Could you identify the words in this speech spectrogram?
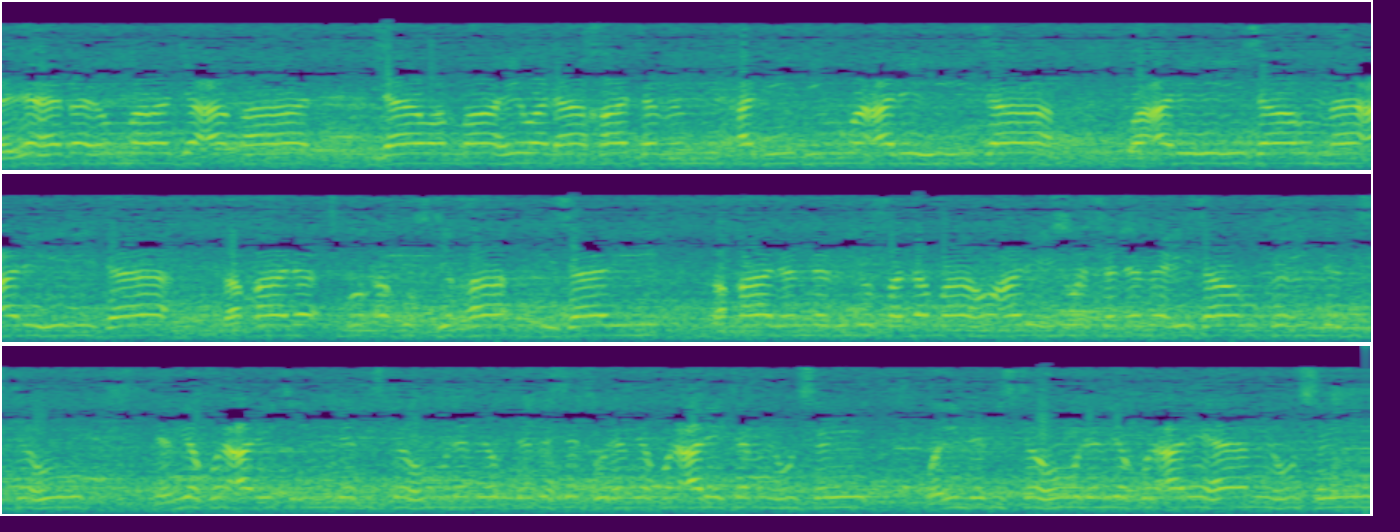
فذهب ثم رجع قال لا والله ولا خاتما من حديد وعليه إزار وعليه إزار ما عليه رداء فقال أصدقها إزاري فقال النبي صلى الله عليه وسلم إزارك إن لبسته لم يكن عليك إن لبسته لم لبسته لم يكن عليك منه شيء وإن لبسته لم يكن عليها منه شيء.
